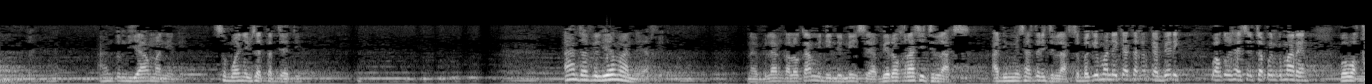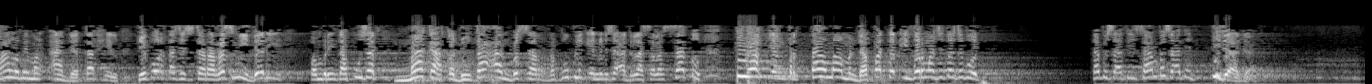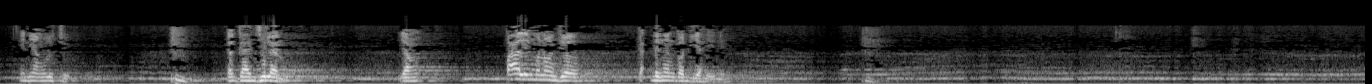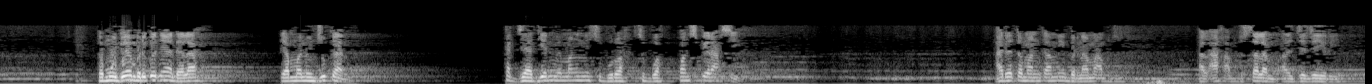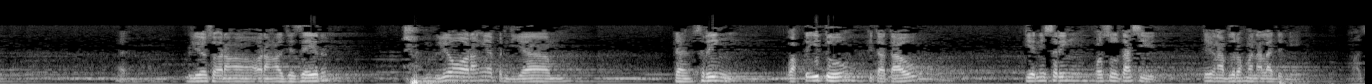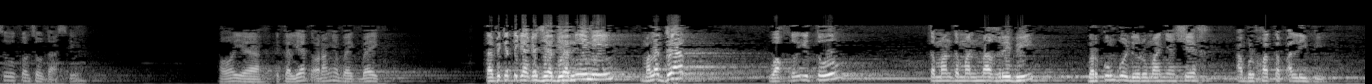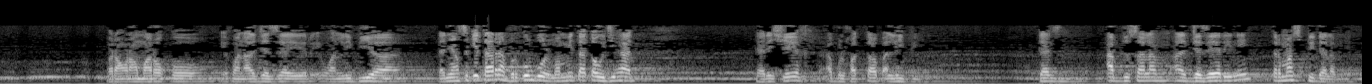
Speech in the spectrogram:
Antum di Yaman ini. Semuanya bisa terjadi. Anta fil Yaman ya. Nah bilang kalau kami di Indonesia birokrasi jelas, administrasi jelas. Sebagaimana dikatakan KBRI waktu saya ucapkan kemarin bahwa kalau memang ada tarhil deportasi secara resmi dari pemerintah pusat, maka kedutaan besar Republik Indonesia adalah salah satu pihak yang pertama mendapatkan informasi tersebut. Tapi saat ini sampai saat ini tidak ada. Ini yang lucu. Keganjilan yang paling menonjol dengan kodiah ini. Kemudian berikutnya adalah yang menunjukkan kejadian memang ini sebuah sebuah konspirasi. Ada teman kami bernama Al-Ah Abdul Salam Al-Jazairi. Beliau seorang orang Al-Jazair. Beliau orangnya pendiam dan sering waktu itu kita tahu dia ini sering konsultasi dengan Abdurrahman Al-Adani. Masuk konsultasi Oh ya, kita lihat orangnya baik-baik. Tapi ketika kejadian ini meledak, waktu itu teman-teman Maghribi berkumpul di rumahnya Syekh Abdul Khattab Al-Libi. Orang-orang Maroko, Ikhwan Aljazair, Ikhwan Libya, dan yang sekitarnya berkumpul meminta taujihat dari Syekh Abdul Khattab Al-Libi. Dan Abdul Salam Al-Jazair ini termasuk di dalamnya.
